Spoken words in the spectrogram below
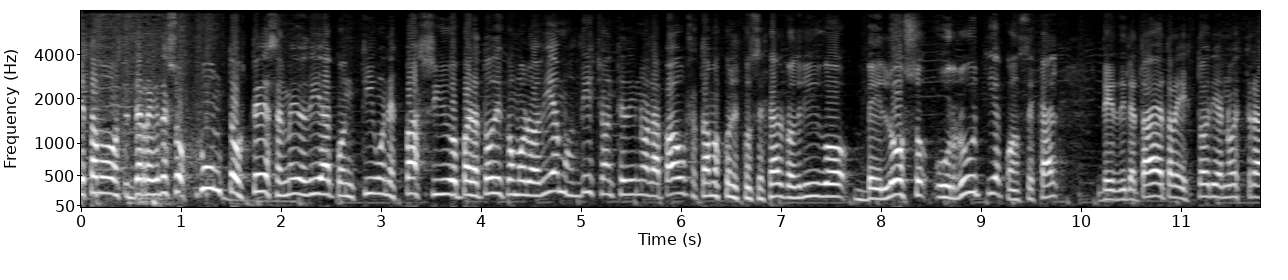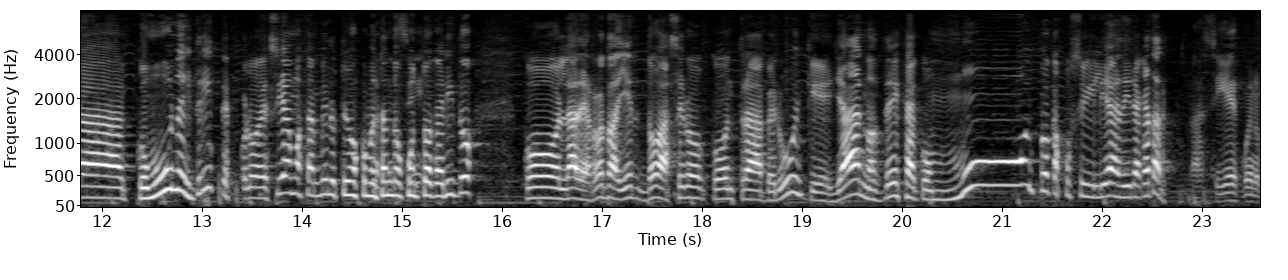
Ya estamos de regreso junto a ustedes al mediodía contigo, un espacio para todo y como lo habíamos dicho antes de irnos a la pausa, estamos con el concejal Rodrigo Veloso Urrutia, concejal de dilatada trayectoria en nuestra comuna y triste, pues lo decíamos también, lo estuvimos comentando Sí. junto a Carito, con la derrota de ayer 2 a 0 contra Perú y que ya nos deja con muy pocas posibilidades de ir a Qatar. Así es, bueno,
